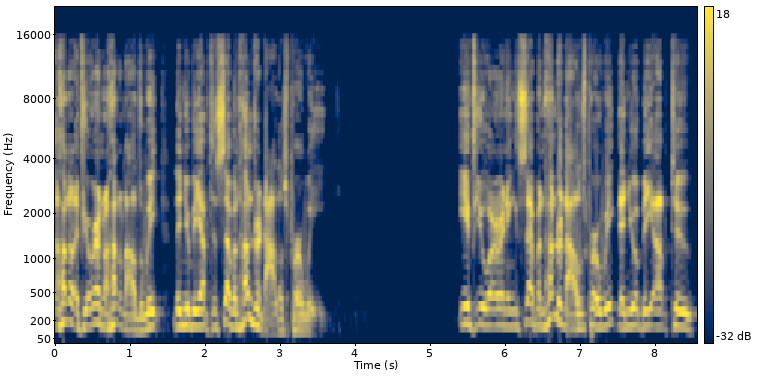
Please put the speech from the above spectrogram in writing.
if you earn $100 a week, then you'll be up to $700 per week. If you are earning $700 per week, then you'll be up to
